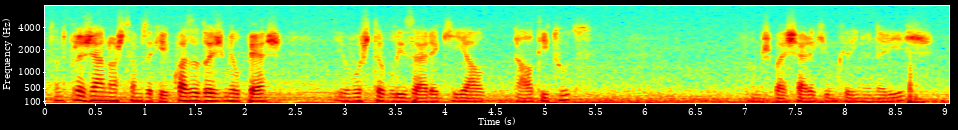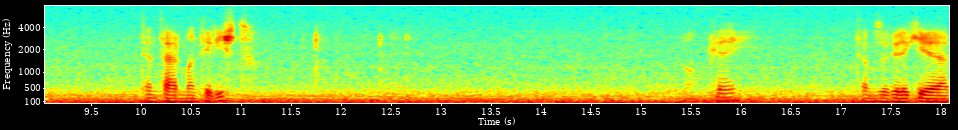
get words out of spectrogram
Portanto para já nós estamos aqui quase a 2000 pés. Eu vou estabilizar aqui a altitude. Vamos baixar aqui um bocadinho o nariz. Tentar manter isto. Ok. Estamos a ver aqui a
